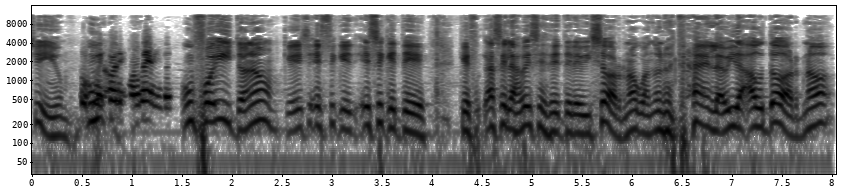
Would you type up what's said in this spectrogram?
Sí, tus un, mejores momentos. un fueguito, ¿no? Que es ese que ese que te que hace las veces de televisor, ¿no? Cuando uno está en la vida outdoor, ¿no?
